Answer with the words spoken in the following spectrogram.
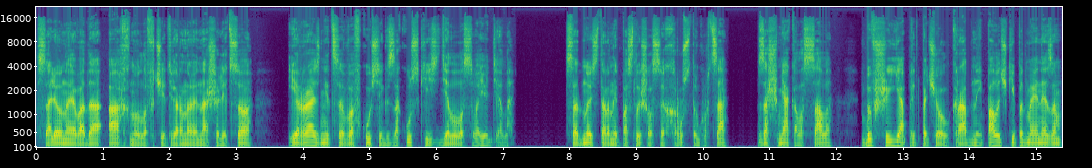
Соленая вода ахнула в четверное наше лицо, и разница во вкусе к закуске сделала свое дело. С одной стороны послышался хруст огурца, зашмякало сало — Бывший я предпочел крабные палочки под майонезом,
